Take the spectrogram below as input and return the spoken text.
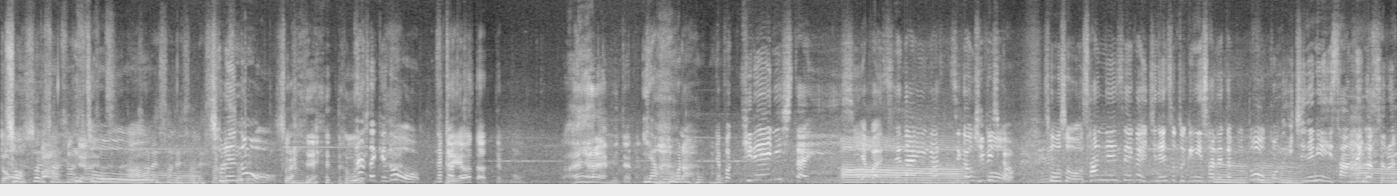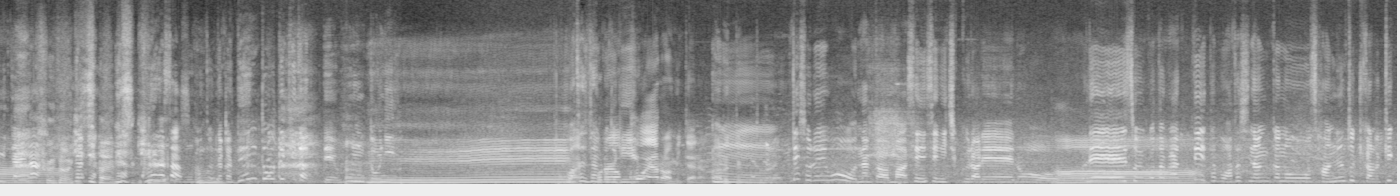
ドンそうそれそれそれそれそれそれそれ。のそれねどういうなんだけどなんか手当たってもなんやねんみたいな。いやもうほらやっぱ綺麗にしたいしやっぱり世代が違う厳しかそうそう3年生が1年生の時にされたことをこの1年に3年がするみたいな。いやこれるやつがさもう本当なんか伝統的だって本当に。これはこう私の時やろみたいなのがあるってことねうん。でそれをなんかまあ先生に作られろ。でそういうことがあって多分私なんかの3年の時から結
